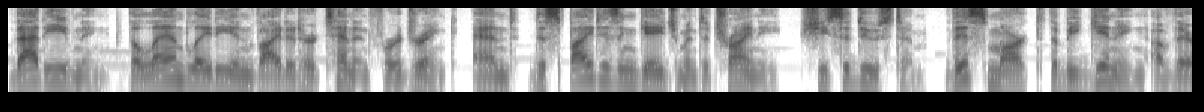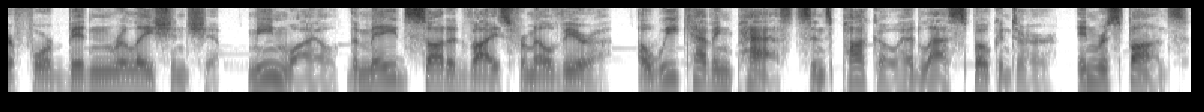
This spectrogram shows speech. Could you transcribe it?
That evening, the landlady invited her tenant for a drink, and, despite his engagement to Trini, she seduced him. This marked the beginning of their forbidden relationship. Meanwhile, the maid sought advice from Elvira, a week having passed since Paco had last spoken to her. In response,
